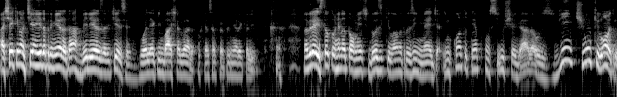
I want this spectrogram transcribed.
Achei que não tinha ido a primeira, tá? Beleza, Letícia. Vou ler aqui embaixo agora, porque essa foi a primeira que eu li. André, estou correndo atualmente 12 km em média. Em quanto tempo consigo chegar aos 21 km?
